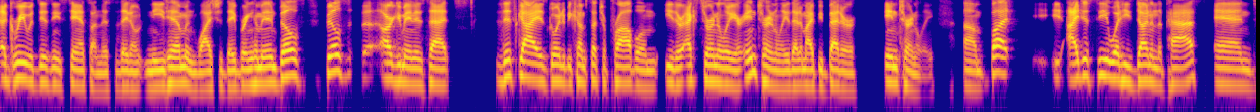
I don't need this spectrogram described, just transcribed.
agree with Disney's stance on this that they don't need him and why should they bring him in? Bill's Bill's uh, argument is that this guy is going to become such a problem either externally or internally that it might be better internally. Um, but I just see what he's done in the past, and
